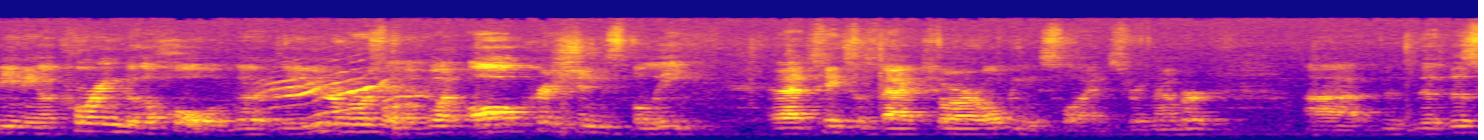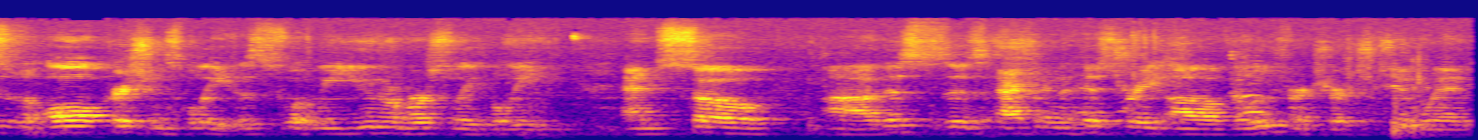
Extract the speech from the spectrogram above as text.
meaning according to the whole, the, the universal of what all Christians believe. And that takes us back to our opening slides, remember? Uh, th- th- This is what all Christians believe. This is what we universally believe. And so uh, this is actually in the history of the Lutheran Church too, when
